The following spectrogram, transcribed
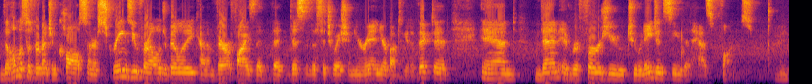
the Homelessness Prevention Call Center screens you for eligibility, kind of verifies that, that this is the situation you're in, you're about to get evicted, and then it refers you to an agency that has funds. Right?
